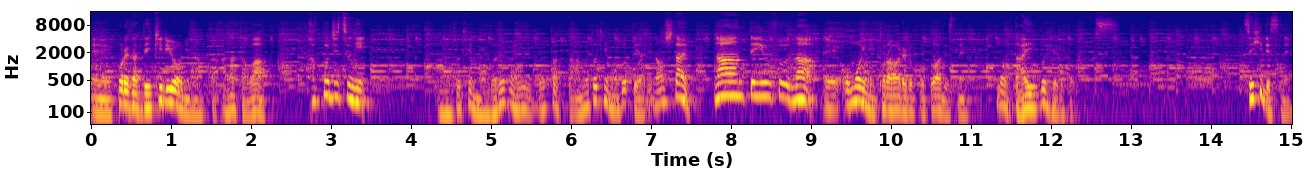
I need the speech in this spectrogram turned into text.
えー、これができるようになったあなたは確実にあの時に戻ればいいよかった。あの時に戻ってやり直したい。なんていう風な、えー、思いにとらわれることはですねもうだいぶ減ると思います。是非ですね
